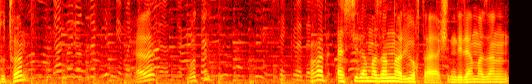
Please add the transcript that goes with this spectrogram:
tutan Ben böyle oturabilir miyim acaba Evet. Otur. Teşekkür ederim. fakat eski Ramazanlar yok daha. Şimdi Ramazan'ın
